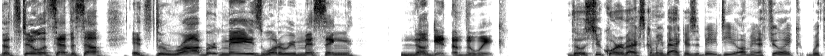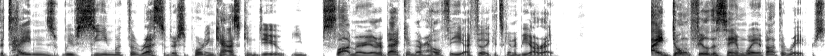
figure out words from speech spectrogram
let's do it. Let's set this up. It's the Robert Mays. What are we missing? Nugget of the week. Those two quarterbacks coming back is a big deal. I mean, I feel like with the Titans, we've seen what the rest of their supporting cast can do. You slot Mariota back in, they're healthy. I feel like it's going to be all right. I don't feel the same way about the Raiders.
